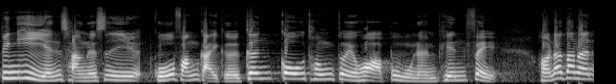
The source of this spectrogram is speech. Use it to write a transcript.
兵役延长呢是国防改革跟沟通对话不能偏废。好，那当然，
